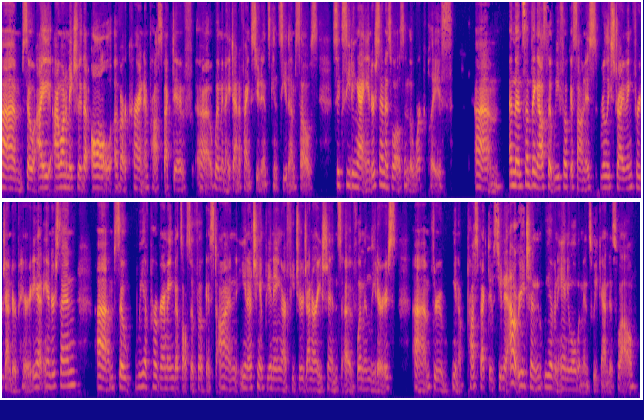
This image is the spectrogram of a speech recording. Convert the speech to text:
Um, so I, I want to make sure that all of our current and prospective uh, women identifying students can see themselves succeeding at Anderson as well as in the workplace. Um, and then something else that we focus on is really striving for gender parity at Anderson. Um, so we have programming that's also focused on, you know, championing our future generations of women leaders um, through, you know, prospective student outreach, and we have an annual women's weekend as well.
